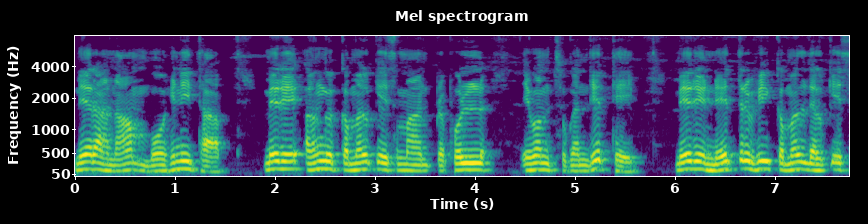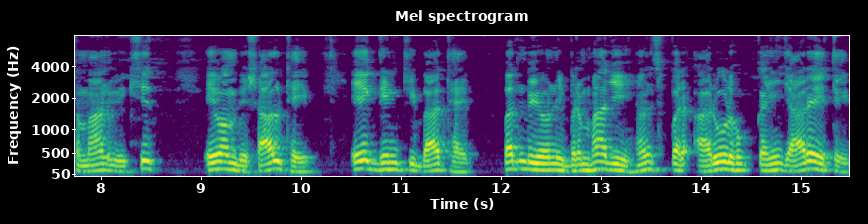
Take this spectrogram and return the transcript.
मेरा नाम मोहिनी था। मेरे अंग कमल के समान प्रफुल्ल एवं सुगंधित थे। मेरे नेत्र भी कमल दल के समान विकसित एवं विशाल थे। एक दिन की बात है, पद्मयोनि ब्रह्मा जी हंस पर आरूढ़ कहीं जा रहे थे।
